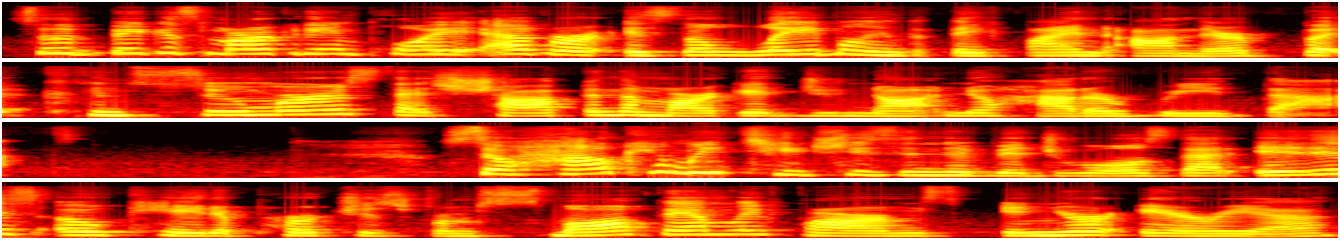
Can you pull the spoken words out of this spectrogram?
So the biggest marketing ploy ever is the labeling that they find on there, but consumers that shop in the market do not know how to read that. So, how can we teach these individuals that it is okay to purchase from small family farms in your area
